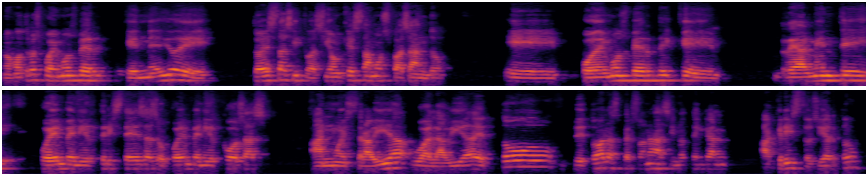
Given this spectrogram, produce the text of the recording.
Nosotros podemos ver que en medio de toda esta situación que estamos pasando, eh, podemos ver de que realmente pueden venir tristezas o pueden venir cosas a nuestra vida o a la vida de todo, de todas las personas, así no tengan a Cristo, ¿cierto?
